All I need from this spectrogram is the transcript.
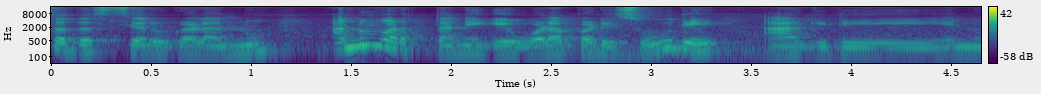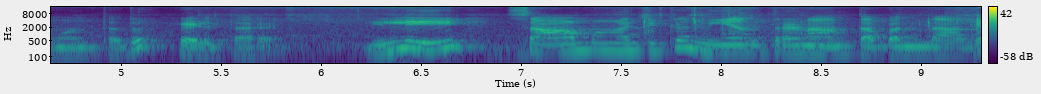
ಸದಸ್ಯರುಗಳನ್ನು ಅನುವರ್ತನೆಗೆ ಒಳಪಡಿಸುವುದೇ ಆಗಿದೆ ಎನ್ನುವಂಥದ್ದು ಹೇಳ್ತಾರೆ. ಇಲ್ಲಿ ಸಾಮಾಜಿಕ ನಿಯಂತ್ರಣ ಅಂತ ಬಂದಾಗ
